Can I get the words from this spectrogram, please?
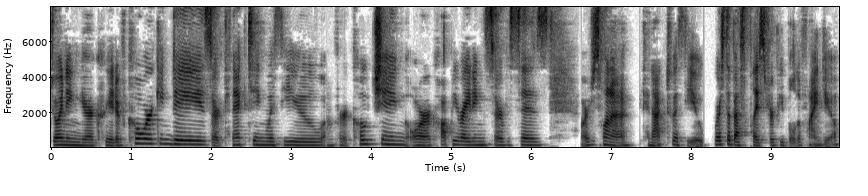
joining your creative co-working days or connecting with you um, for coaching or copywriting services or just want to connect with you, where's the best place for people to find you?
